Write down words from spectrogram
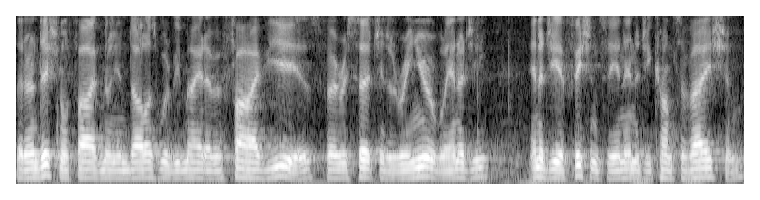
that an additional $5 million would be made over five years for research into renewable energy, energy efficiency and energy conservation,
